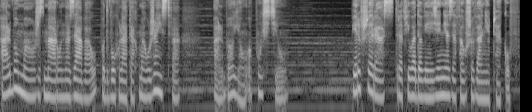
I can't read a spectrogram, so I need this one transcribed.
Albo mąż zmarł na zawał po dwóch latach małżeństwa, albo ją opuścił. Pierwszy raz trafiła do więzienia za fałszowanie czeków.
